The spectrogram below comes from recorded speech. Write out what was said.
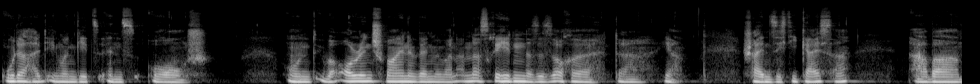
oder halt irgendwann geht es ins Orange. Und über Orange-Weine werden wir wann anders reden. Das ist auch, äh, da, ja, scheiden sich die Geister. Aber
